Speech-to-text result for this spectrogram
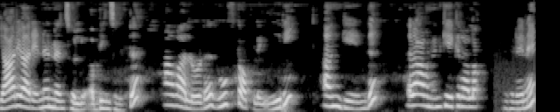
யார் யார் என்னென்னு சொல்லு அப்படின்னு சொல்லிட்டு அவளோட ரூஃப் டாப்ல ஏறி அங்கேருந்து ராவணன் கேக்குறாளாம். உடனே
